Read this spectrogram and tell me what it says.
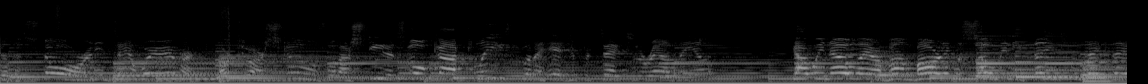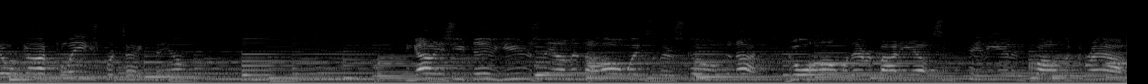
to the store and in town, wherever, or to our schools with our students. Oh, God, please put a hedge of protection around them. God, we know they are bombarded with so many things from day to day. Oh, God, please protect them. And God, as you do, use them in the hallways of their schools to not go along with everybody else and fit in follow the crowd,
